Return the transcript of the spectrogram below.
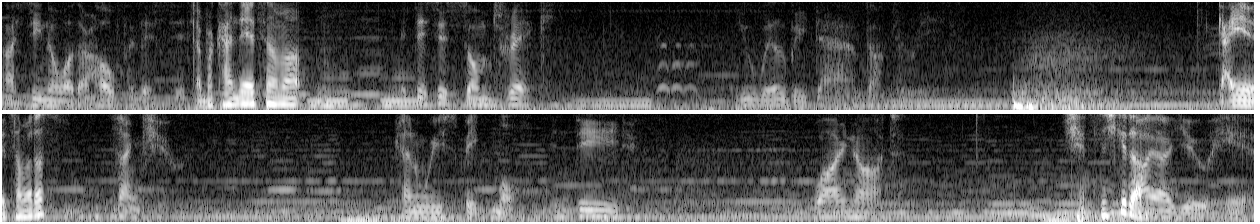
I see no other hope for this city. Aber kann der jetzt nochmal... If this is some trick, you will be damned, Dr. Reed. Geil, jetzt haben wir das. Thank you. Can we speak more? Indeed. Why not? Ich hätte es nicht Why are you here?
